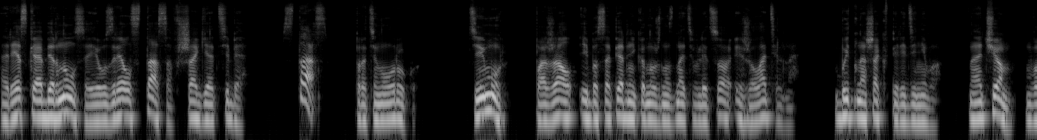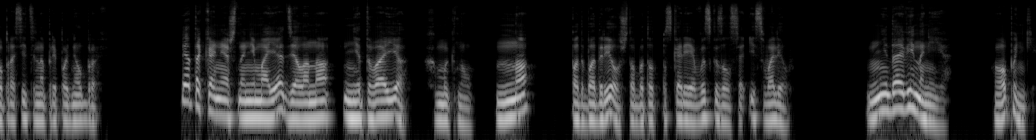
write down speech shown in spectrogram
Резко обернулся и узрел Стаса в шаге от себя. «Стас!» — протянул руку. «Тимур!» — пожал, ибо соперника нужно знать в лицо и желательно быть на шаг впереди него. «О чем?» — вопросительно приподнял бровь. «Это, конечно, не мое дело, но не твое», — хмыкнул. «Но...» — подбодрил, чтобы тот поскорее высказался и свалил. «Не дави на нее. Опаньки».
